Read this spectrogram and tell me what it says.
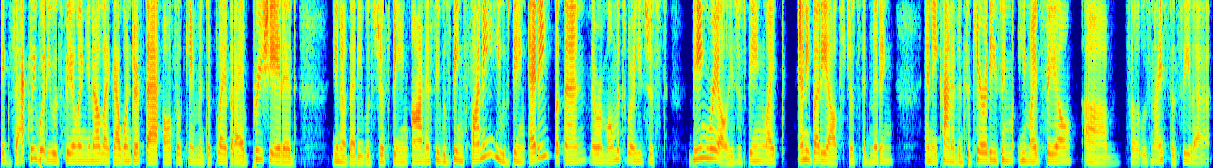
exactly what he was feeling, you know, like I wonder if that also came into play, but I appreciated you know that he was just being honest. He was being funny, he was being Eddie, but then there were moments where he's just being real. He's just being like anybody else, just admitting any kind of insecurities he, he might feel. Um, so it was nice to see that,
